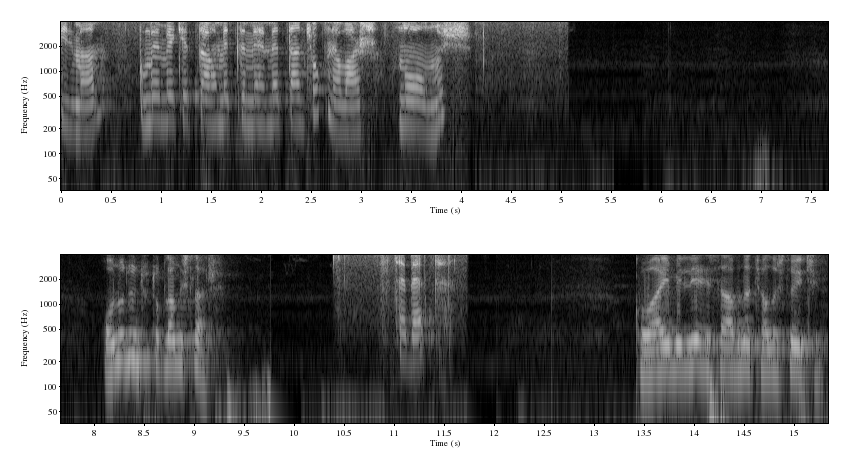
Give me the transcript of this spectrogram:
Bilmem. Bu memlekette Ahmet'le Mehmet'ten çok ne var? Ne olmuş? Onu dün tutuklamışlar. Sebep? Kuvayi Milliye hesabına çalıştığı için.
